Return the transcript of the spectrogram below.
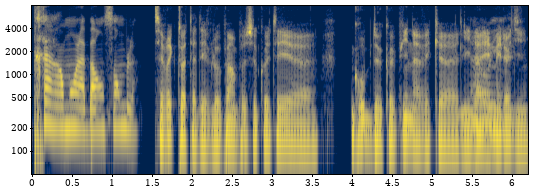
très rarement là-bas ensemble. C'est vrai que toi, tu as développé un peu ce côté euh, groupe de copines avec euh, Lila Ah et oui. Mélodie,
